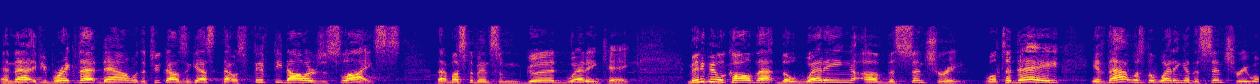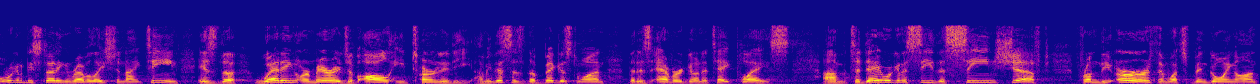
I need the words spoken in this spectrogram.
And that, if you break that down with the 2,000 guests, that was $50 a slice. That must have been some good wedding cake. Many people call that the wedding of the century. Well, today, if that was the wedding of the century, what we're going to be studying in Revelation 19 is the wedding or marriage of all eternity. I mean, this is the biggest one that is ever going to take place. Um, today, we're going to see the scene shift from the earth and what's been going on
